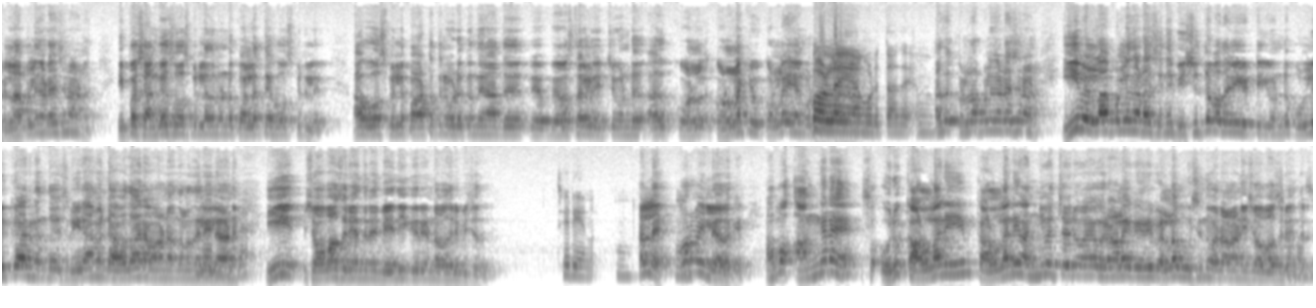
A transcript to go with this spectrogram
വെള്ളാപ്പള്ളി നടേശനാണ്. ഇപ്പൊ ശങ്കേഴ്സ് ഹോസ്പിറ്റൽ എന്നുണ്ട് കൊല്ലത്തെ ഹോസ്പിറ്റൽ. ആ ഹോസ്പിറ്റലിൽ പാട്ടത്തിന് കൊടുക്കുന്നതിനകത്ത് വ്യ- വ്യവസ്ഥകൾ വെച്ചുകൊണ്ട് അത് കൊള്ള കൊള്ളയ്ക്ക് കൊള്ള ചെയ്യാൻ കൊടുത്താതെ. അത്. വെള്ളാപ്പള്ളി നടേശനാണ്. ഈ വെള്ളാപ്പള്ളി നടേശന് വിശുദ്ധ പദവി കിട്ടിക്കൊണ്ട് പുള്ളിക്കാരൻ എന്തോ ശ്രീരാമന്റെ അവതാരമാണ് എന്നുള്ള നിലയിലാണ് ഈ ശോഭാ സുരേന്ദ്രൻ വേദി കയറിയുണ്ട് അവതരിപ്പിച്ചത്. ശരിയാണ്. അല്ലേ? ഓർമ്മയില്ലേ അതൊക്കെ? അപ്പൊ അങ്ങനെ ഒരു കള്ളനെയും കള്ളനെ അഞ്ഞു വെച്ചവനുമായ ഒരാളെ കയറി വെള്ള പൂശുന്ന ഒരാളാണ് ഈ ശോഭാ സുരേന്ദ്രൻ.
